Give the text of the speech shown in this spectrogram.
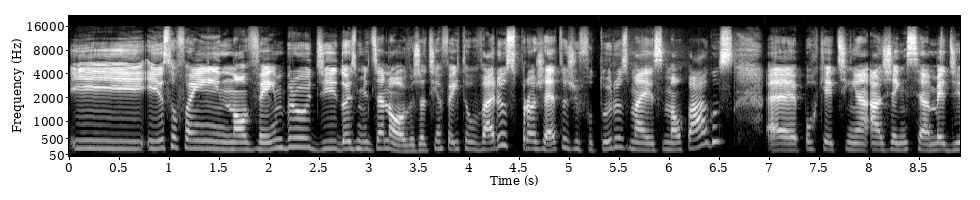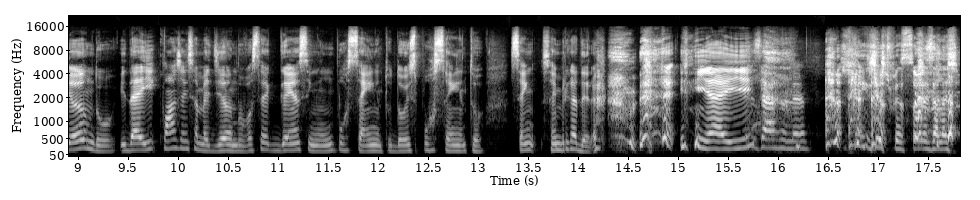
E, e isso foi em novembro de 2019. Eu já tinha feito vários projetos de futuros, mas mal pagos, é, porque tinha agência mediando. E daí, com a agência mediando, você ganha assim 1%, 2%, sem, sem brincadeira. e aí. Bizarro, né? Gente, as pessoas, elas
